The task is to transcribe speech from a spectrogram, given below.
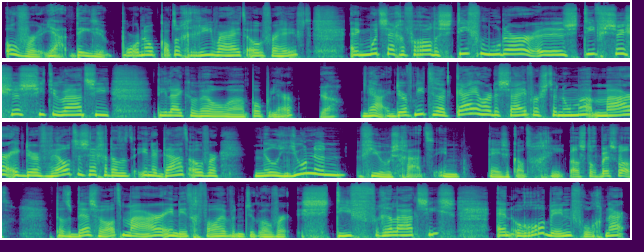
over ja, deze pornocategorie waar hij het over heeft. En ik moet zeggen, vooral de stiefmoeder, eh, stiefzusjes situatie, die lijken wel eh, populair. Ja. Ja, ik durf niet eh, keiharde cijfers te noemen, maar ik durf wel te zeggen dat het inderdaad over miljoenen views gaat in deze categorie. Dat is toch best wat. Dat is best wat, maar in dit geval hebben we het natuurlijk over stiefrelaties. En Robin vroeg naar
